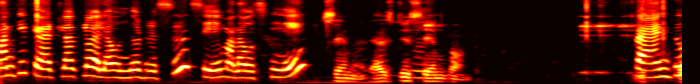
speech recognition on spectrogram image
మనకి క్యాట్లాగ్లో ఎలా ఉందో డ్రెస్ సేమ్ అలా వస్తుంది. సేమ్ యాజ్ సేమ్గా ఉంటుంది. ప్యాంటు.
